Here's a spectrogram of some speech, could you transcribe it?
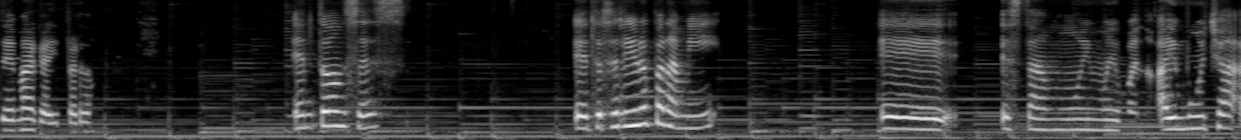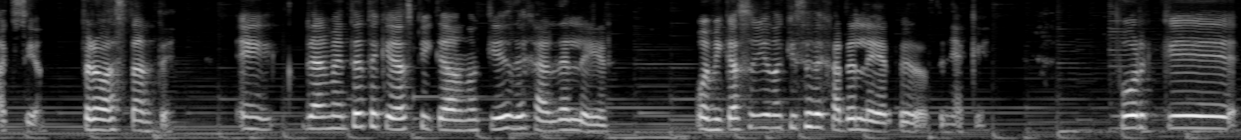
de, Margaret, perdón. Entonces, el tercer libro para mí eh, está muy, muy bueno. Hay mucha acción, pero bastante. Eh, realmente te quedas picado, no quieres dejar de leer. O en mi caso yo no quise dejar de leer, pero tenía que. Porque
